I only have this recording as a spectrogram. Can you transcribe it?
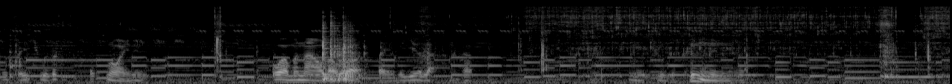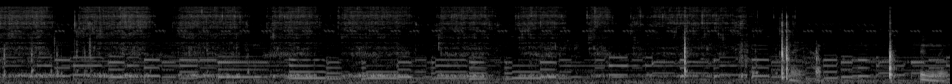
ต้นสายชูสักสักหน่อยหนึงเพราะว่ามะนาวเราก็ใส่ไปเยอะแล้วนะครับนี่คือครึ่งหนึ่งนะครับนี่ครับครึ่งหนึ่ง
